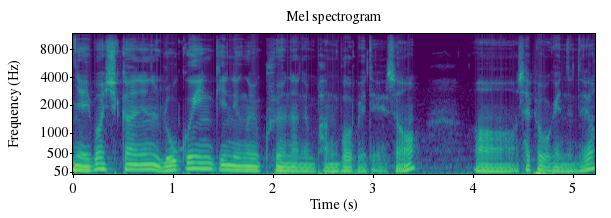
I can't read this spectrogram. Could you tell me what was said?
네, 이번 시간에는 로그인 기능을 구현하는 방법에 대해서 어, 살펴보겠는데요.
